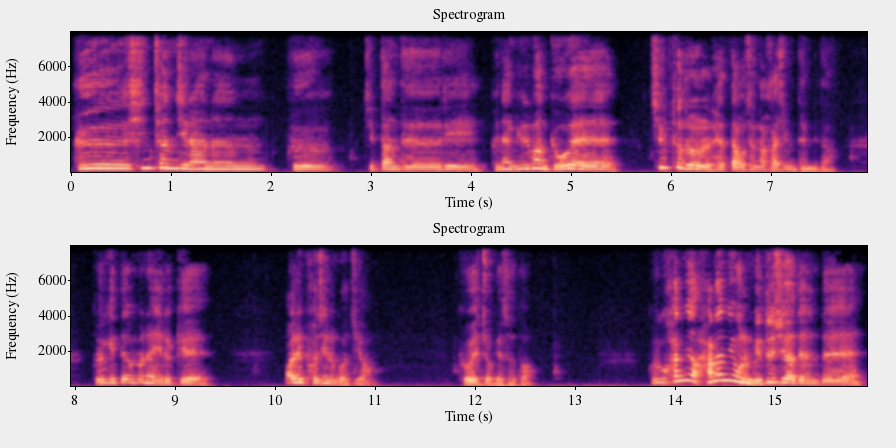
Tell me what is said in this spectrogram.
그 신천지라는 그 집단들이 그냥 일반 교회에 침투를 했다고 생각하시면 됩니다. 그렇기 때문에 이렇게 빨리 퍼지는 거지요. 교회 쪽에서도. 그리고 한- 하나님을 믿으셔야 되는데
